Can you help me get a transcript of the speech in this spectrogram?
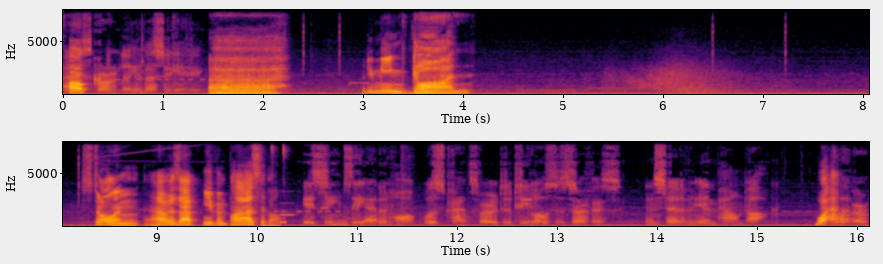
and Oh. is currently investigating. Uh, what do you mean, gone? Stolen? How is that even possible? It seems the Ebon Hawk was transferred to Telos' surface instead of an impound dock. What? However,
